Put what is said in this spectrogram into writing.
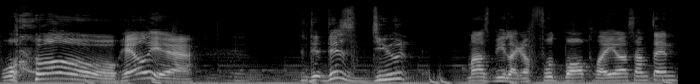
Whoa, hell yeah. This dude must be like a football player or something.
